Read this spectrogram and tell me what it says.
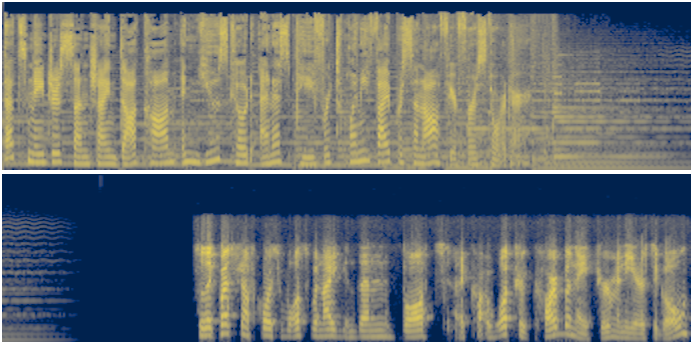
That's naturesunshine.com and use code NSP for 25% off your first order. So the question, of course, was when I then bought a car- water carbonator many years ago,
